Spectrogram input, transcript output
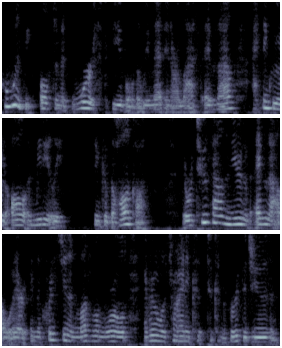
Who was the ultimate worst evil that we met in our last exile? I think we would all immediately think of the Holocaust. There were 2,000 years of exile where in the Christian and Muslim world, everyone was trying to, to convert the Jews and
